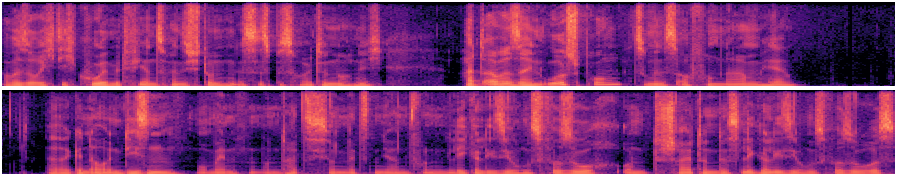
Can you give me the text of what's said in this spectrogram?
Aber so richtig cool mit 24 Stunden ist es bis heute noch nicht. Hat aber seinen Ursprung, zumindest auch vom Namen her, äh, genau in diesen Momenten und hat sich so in den letzten Jahren von Legalisierungsversuch und Scheitern des Legalisierungsversuches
